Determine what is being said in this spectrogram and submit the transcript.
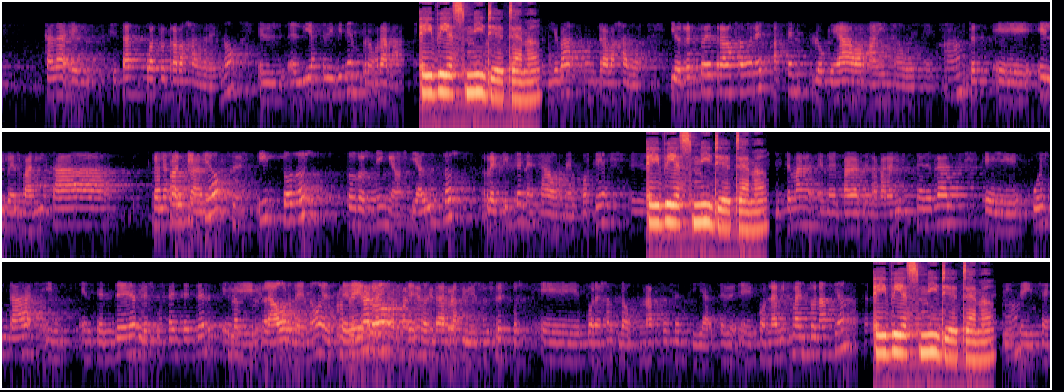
cada, el- si estás cuatro trabajadores, ¿no? El, el día se divide en programas. AVS Media Demo. Lleva un trabajador y el resto de trabajadores hacen lo que ha organizado ese. Ah. Entonces, eh, él verbaliza el ejercicio sí. y todos, todos niños y adultos repiten esa orden, porque el AVS Media Demo. sistema en, el en la parálisis cerebral eh, cuesta en- entender, les cuesta entender eh, la- la orden, ¿no? El cerebro, la eso, por ejemplo, una cosa sencilla, se- eh, con la misma entonación se AVS Media Demo. dice, dice,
